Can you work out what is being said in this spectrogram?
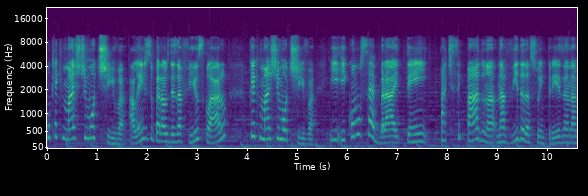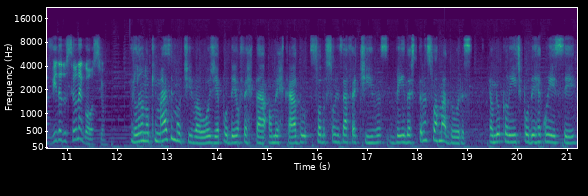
o que é que mais te motiva? Além de superar os desafios, claro, o que é que mais te motiva? E, e como o Sebrae tem participado na, na vida da sua empresa, na vida do seu negócio? Ilana, o que mais me motiva hoje é poder ofertar ao mercado soluções afetivas, vendas transformadoras. É o meu cliente poder reconhecer,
